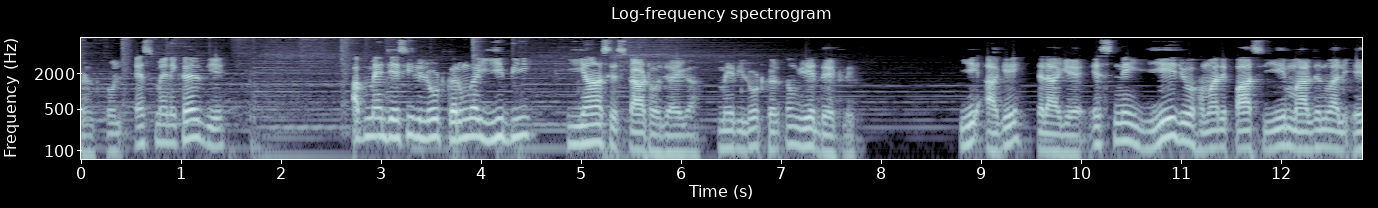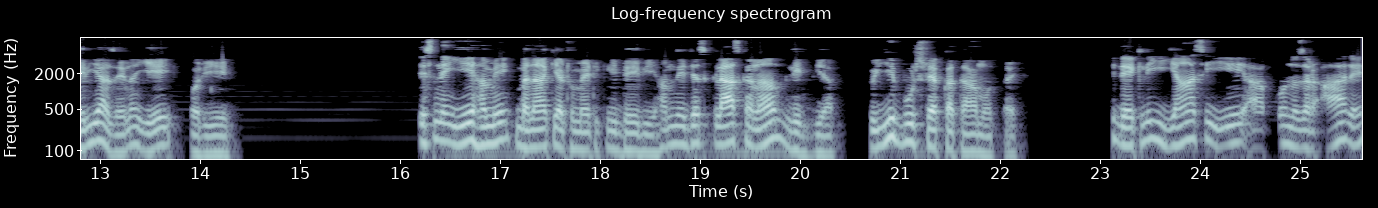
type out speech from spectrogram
कंट्रोल S मैंने कर दिए। अब मैं जैसी रिलोड करूँगा, ये भी यहाँ से स्टार्ट हो जाएगा। मैं रिलोड करता हूँ, ये देख ले। ये आगे चला गया इसने ये जो हमारे पास ये मार्जिन वाली एरियाज़ है ना, ये और ये, इसने ये हमें बना के ऑटोमेटिकली दे दी। हमने जस्ट क्लास का नाम लिख दिया। तो ये बूट स्ट्रैप का काम होता है। देख ली, यहाँ से ये आपको नज़र आ रहे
